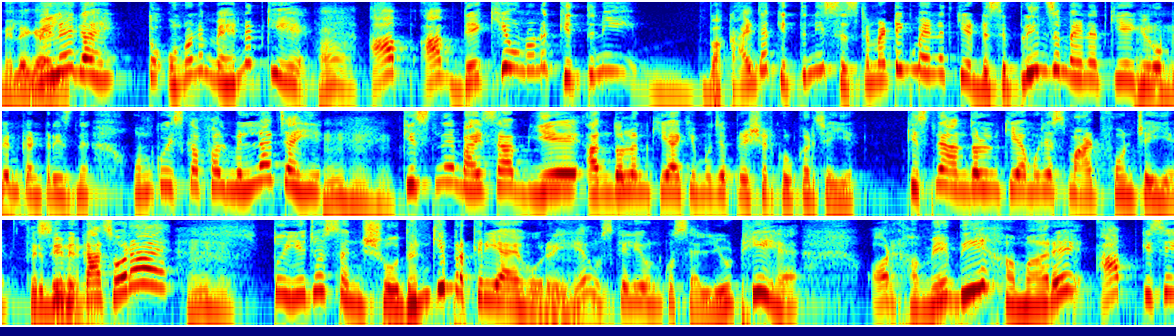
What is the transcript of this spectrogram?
मिलेगा मिलेगा ही, ही। तो उन्होंने मेहनत की है। हाँ। आप आप देखिए उन्होंने कितनी बाकायदा कितनी सिस्टमेटिक मेहनत की है डिसिप्लिन से मेहनत की है यूरोपियन कंट्रीज़ ने। उनको इसका फल मिलना चाहिए। किसने भाई साहब ये आंदोलन किया कि मुझे प्रेशर कुकर चाहिए? किसने आंदोलन किया मुझे स्मार्टफ़ोन चाहिए। फिर भी विकास हो रहा है। तो ये जो संशोधन की प्रक्रियाएँ हो रही है उसके लिए उनको सैल्यूट ही है। और हमें भी हमारे आप किसी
